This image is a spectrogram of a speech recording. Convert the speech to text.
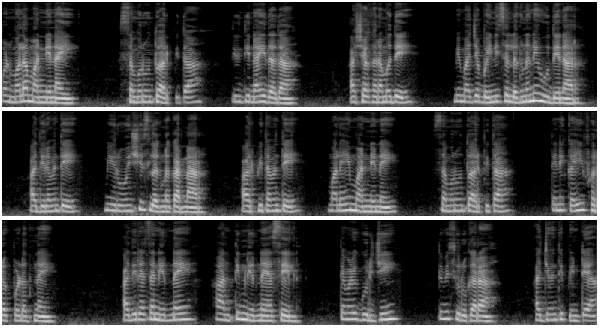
पण मला मान्य नाही. समोर म्हणतो अर्पिता ती म्हणती नाही दादा. अशा घरामध्ये मी माझ्या बहिणीचं लग्न नाही होऊ देणार. आदिरा म्हणते मी रोहनशीच लग्न करणार. अर्पिता म्हणते मलाही मान्य नाही. समोर म्हणतो अर्पिता त्याने काही फरक पडत नाही. आदिराचा निर्णय हा अंतिम निर्णय असेल. त्यामुळे गुरुजी तुम्ही सुरू करा. आजी म्हणते पिंट्या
